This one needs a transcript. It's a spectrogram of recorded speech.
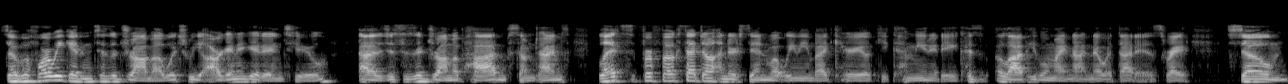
So, before we get into the drama, which we are going to get into, uh, just as a drama pod sometimes, let's, for folks that don't understand what we mean by karaoke community, because a lot of people might not know what that is, right? So,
